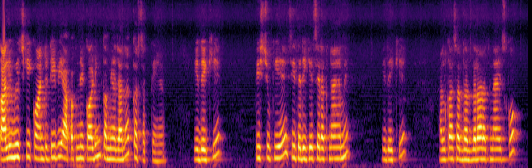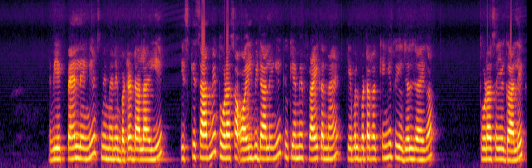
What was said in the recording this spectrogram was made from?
काली मिर्च की क्वांटिटी भी आप अपने अकॉर्डिंग कम या ज़्यादा कर सकते हैं। ये देखिए, पीस चुकी है, इसी तरीके से रखना है हमें। ये देखिए, हल्का सा दरदरा रखना है इसको। अभी एक पैन लेंगे, इसमें मैंने बटर डाला है ये। इसके साथ में थोड़ा सा ऑयल भी डालेंगे, क्योंकि हमें फ्राई करना है। केबल बटर रखेंगे तो ये जल जाएगा। थोड़ा सा ये गार्लिक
